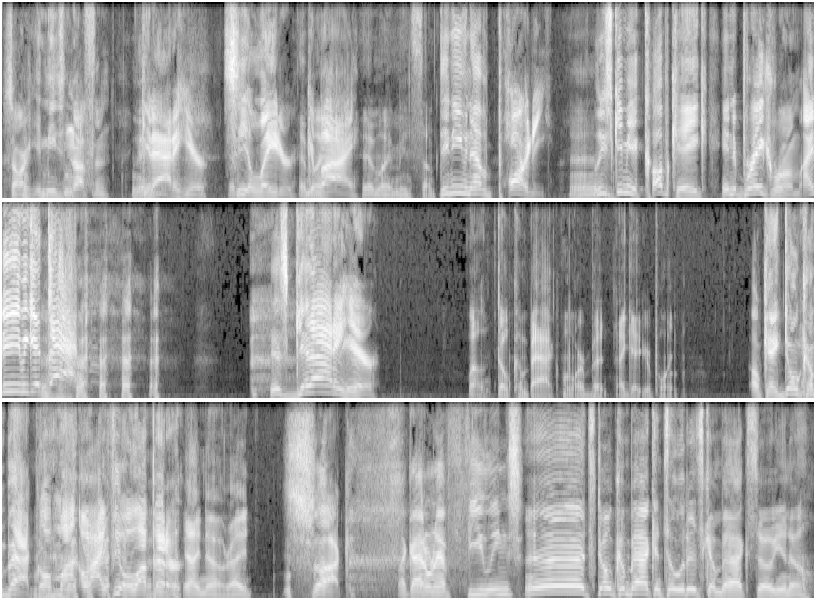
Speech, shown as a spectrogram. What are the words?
sorry, it means nothing. Get out of here. See you later. Goodbye. Might, it might mean something. Didn't even have a party. At least give me a cupcake in the break room. I didn't even get that. Just get out of here. Well, don't come back more, but I get your point. Okay, don't come back. Oh, my, oh, I feel a lot better. I know, right? Suck. Like I don't have feelings. Eh, it's don't come back until it is come back. So you know.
